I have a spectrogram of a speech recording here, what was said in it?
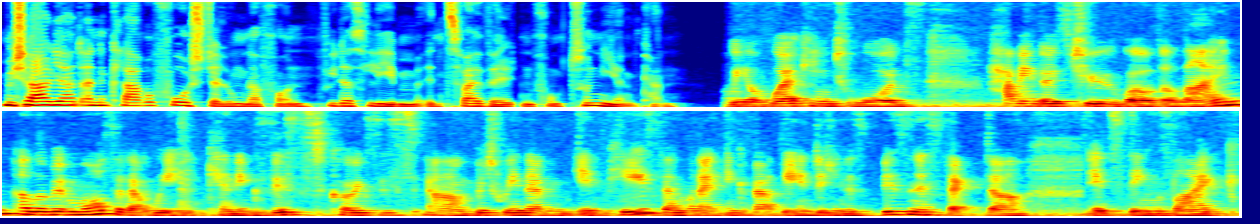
Michalia hat eine klare Vorstellung davon, wie das Leben in zwei Welten funktionieren kann. We are working towards having those two worlds align a little bit more so that we can exist, coexist um, between them in peace. And when I think about the Indigenous business sector, it's things like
